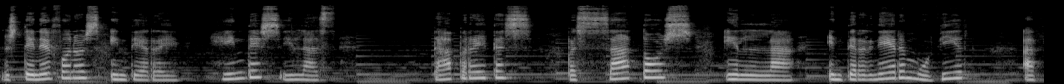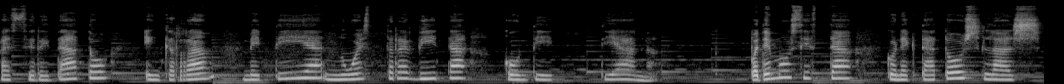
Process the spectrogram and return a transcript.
Los teléfonos inteligentes y las tabletas basados en la Internet móvil ha facilitado en gran medida nuestra vida cotidiana. Podemos estar conectados las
